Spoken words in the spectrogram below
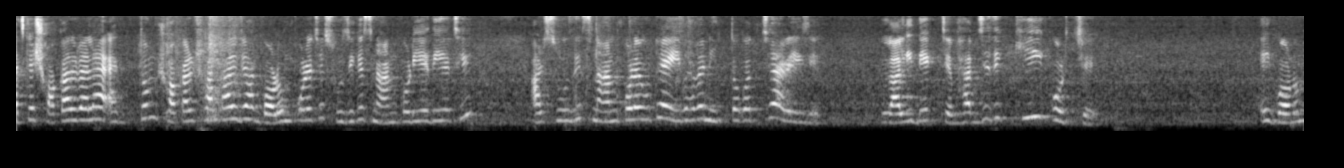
আজকে সকালবেলা একদম সকাল সকাল যা গরম পড়েছে, সুজিকে স্নান করিয়ে দিয়েছি। আর সুজি স্নান করে উঠে এইভাবে নৃত্য করছে আর এই যে লালি দেখছে, ভাবছে যে কী করছে। এই গরম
